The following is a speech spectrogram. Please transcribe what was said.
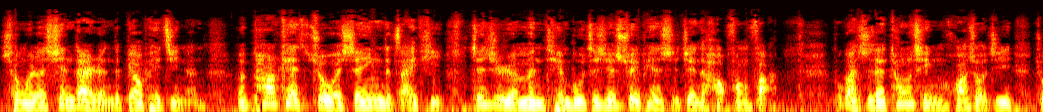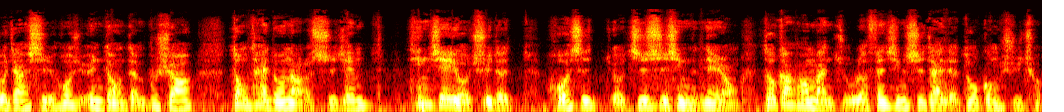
成为了现代人的标配技能。而 Podcast 作为声音的载体，正是人们填补这些碎片时间的好方法。不管是在通勤、划手机、做家事，或是运动等不需要动太多脑的时间，听些有趣的或是有知识性的内容，都刚好满足了分心世代的多工需求。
